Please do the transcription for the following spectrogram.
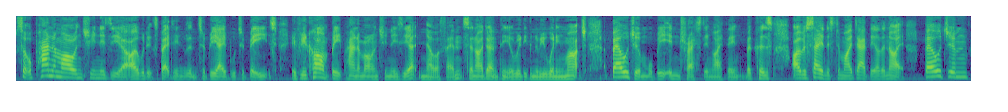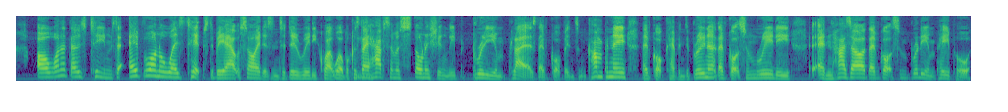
sort of Panama and Tunisia, I would expect England to be able to beat. If you can't beat Panama and Tunisia, no offence, and I don't think you're really going to be winning much. Belgium will be interesting, I think, because I was saying this to my dad the other night. Belgium are one of those teams that everyone always tips to be outsiders and to do really quite well because they hmm. have some astonishingly brilliant players. They've got Vincent Kompany, they've got Kevin De Bruyne, they've got some really Eden Hazard, they've got some brilliant people,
